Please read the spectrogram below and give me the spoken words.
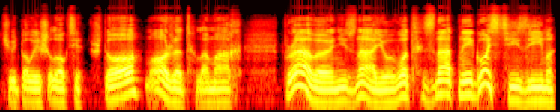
чуть повыше локти. — Что может, Ломах? — Право, не знаю, вот знатные гости из Рима.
